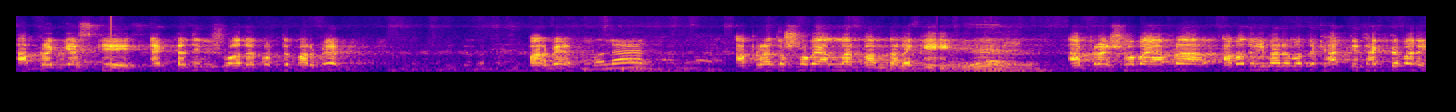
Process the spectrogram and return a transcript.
আপনাকে আজকে একটা জিনিস ওয়াদা করতে পারবেন? পারবেন? আপনারা তো সবাই আল্লাহর বান্দা নাকি? আপনারা সবাই, আমরা আমাদের ইমানের মধ্যে ঘাটতি থাকতে পারে।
